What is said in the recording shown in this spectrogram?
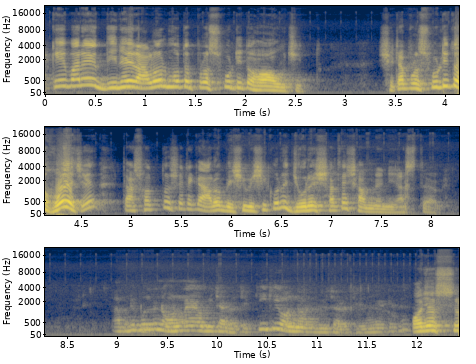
একেবারে দিনের আলোর মতো প্রস্ফুটিত হওয়া উচিত। সেটা প্রস্ফুটিত হয়েছে তা সত্ত্বেও সেটাকে আরও বেশি বেশি করে জোরের সাথে সামনে নিয়ে আসতে হবে। আপনি বললেন অন্যায় অবিচার হচ্ছে। কী কি অন্যায় অবিচার হচ্ছে? অজস্র।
